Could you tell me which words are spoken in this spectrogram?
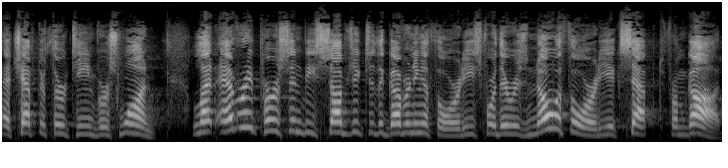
at chapter 13, verse 1. Let every person be subject to the governing authorities, for there is no authority except from God.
